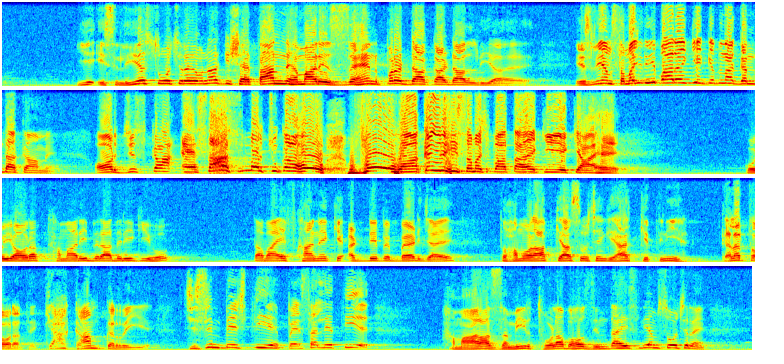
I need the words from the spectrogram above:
یہ اس لیے سوچ رہے ہو نا کہ شیطان نے ہمارے ذہن پر ڈاکہ ڈال دیا ہے۔ اس لیے ہم سمجھ نہیں پا رہے کہ کتنا گندا کام ہے۔ اور جس کا احساس مر چکا ہو، وہ واقعی نہیں سمجھ پاتا ہے کہ یہ کیا ہے۔ کوئی عورت ہماری برادری کی ہو طوائف خانے کے اڈے پہ بیٹھ جائے تو ہم اور آپ کیا سوچیں گے؟ یار کتنی ہے۔ غلط عورت ہے، کیا کام کر رہی ہے؟ جسم بیچتی ہے، پیسہ لیتی ہے۔ ہمارا ضمیر تھوڑا بہت زندہ ہے، اس لیے ہم سوچ رہے ہیں۔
